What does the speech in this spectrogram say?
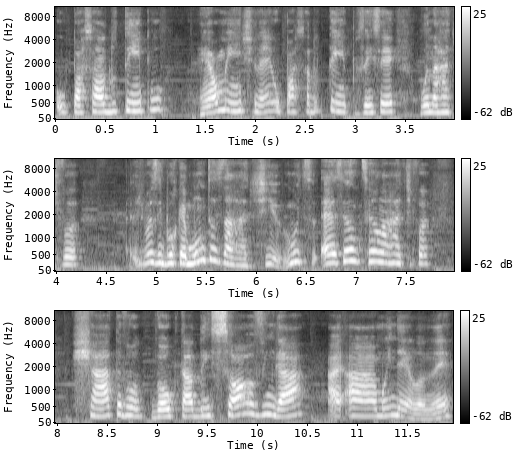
o passar do tempo, realmente, né? O passar do tempo, sem ser uma narrativa. Tipo assim, porque muitas narrativas. Muitos, é ser ser uma narrativa chata, vol- voltada em só vingar a, a mãe dela, né?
